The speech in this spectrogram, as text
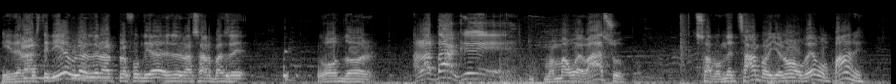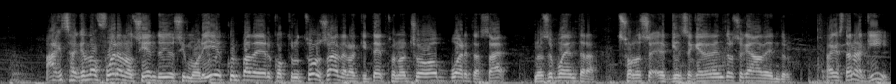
Y de las tinieblas de las profundidades de las armas de Gondor. ¡Al ataque! Mamá huevazo. O sea, ¿dónde están? Pero yo no lo veo, compadre. Ah, que se ha quedado fuera, lo siento. Yo, si morí es culpa del constructor, ¿sabes? Del arquitecto. No he hecho puertas, ¿sabes? No se puede entrar. Solo se- quien se quede dentro se queda dentro. Ah, que están aquí.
